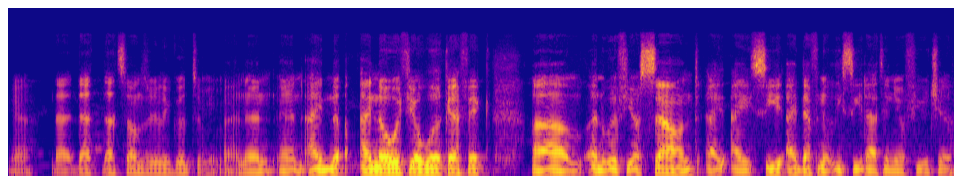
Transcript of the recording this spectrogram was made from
Yeah, that that that sounds really good to me, man. And and I know I know with your work ethic, um, and with your sound, I I see I definitely see that in your future.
